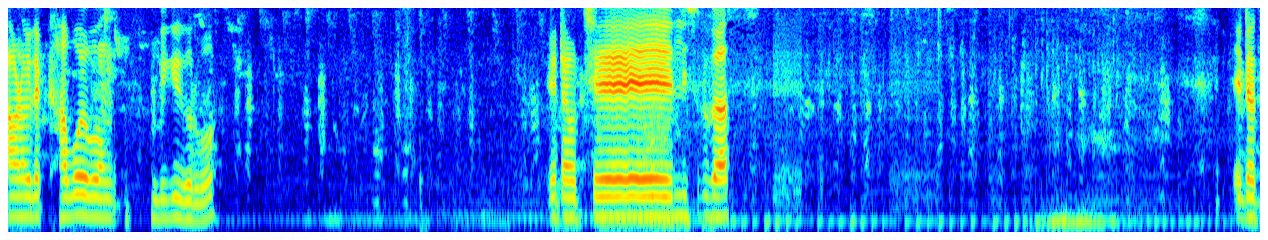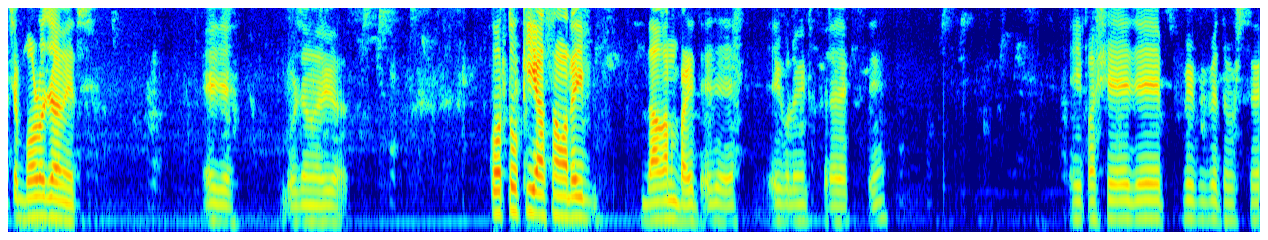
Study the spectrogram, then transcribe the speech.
আমরা ওইটা খাব এবং বিক্রি করব। এটা হচ্ছে লিচুর গাছ। এটা হচ্ছে বড় জামের। এই যে, বড় জামের গাছ। কত কি আছে আমার এই বাগান বাড়িতে? এই যে, এগুলো একটু ফেলে রাখছি। এই পাশে যে পেঁপে পেঁপে ধরছে।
